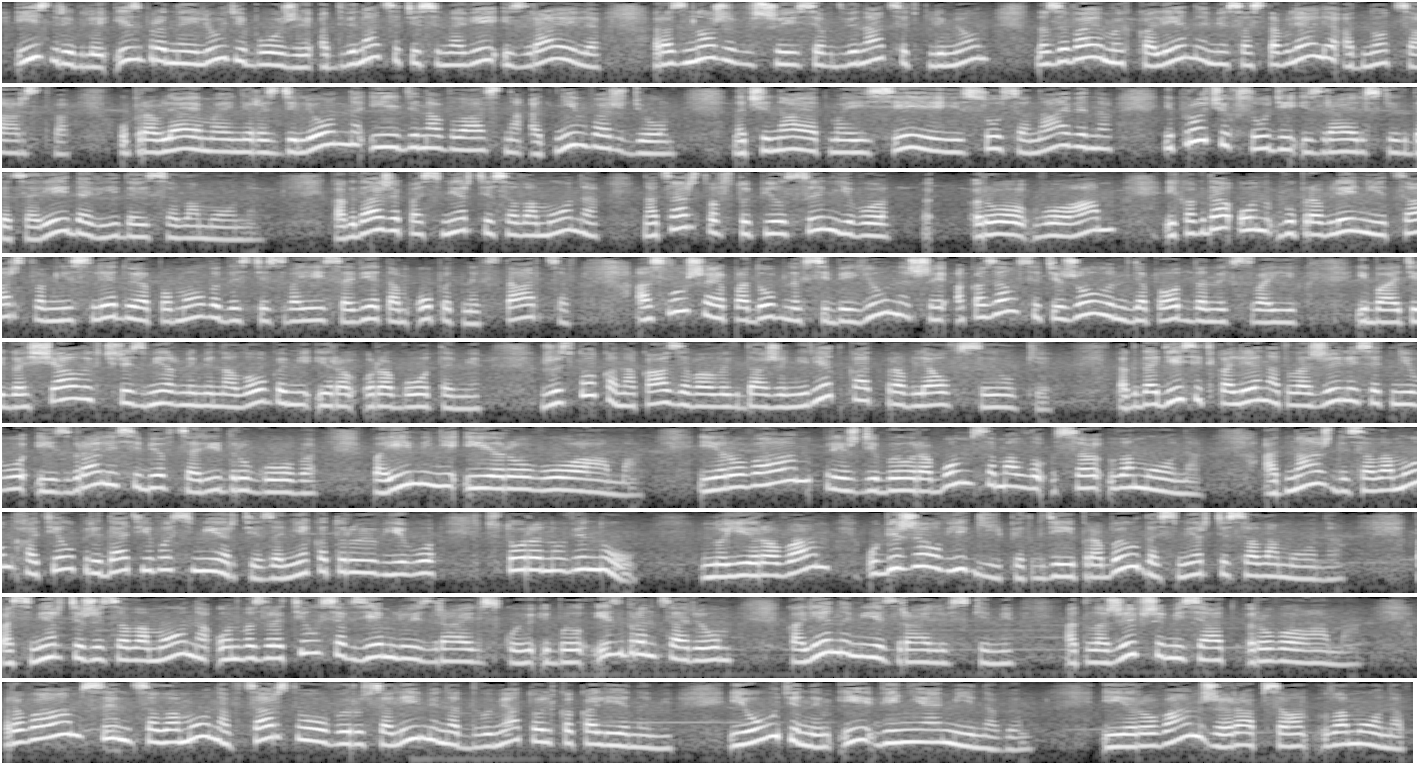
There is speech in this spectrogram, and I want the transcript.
Издревле избранные люди Божии от двенадцати сыновей Израиля, размножившиеся в двенадцать племен, называемых коленами, составляли одно царство, управляемое неразделенно и единовластно одним вождем, начиная от Моисея, Иисуса Навина и прочих судей израильских до царей Давида и Соломона. Когда же по смерти Соломона на царство вступил сын его э, Ровоам, и когда он в управлении царством, не следуя по молодости своей советам опытных старцев, а слушая подобных себе юношей, оказался тяжелым для подданных своих, ибо отягощал их чрезмерными налогами и работами, жестоко наказывал их даже нередко отправлял в ссылки. Тогда десять колен отложились от него и избрали себе в цари другого по имени Иеровоама. Иеровоам прежде был рабом Соломона. Однажды Соломон хотел предать его смерти за некоторую в его сторону вину, но Еровам убежал в Египет, где и пробыл до смерти Соломона. По смерти же Соломона он возвратился в землю израильскую и был избран царем коленами израилевскими, отложившимися от Ровоама. Ровоам, сын Соломонов, царствовал в Иерусалиме над двумя только коленами, Иудиным и Вениаминовым. Иеровам же, раб Соломонов,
